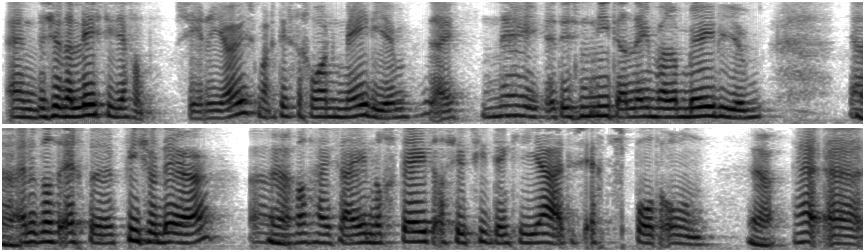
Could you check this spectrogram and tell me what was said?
En de journalist die zei van, serieus? Maar het is toch gewoon een medium? Zei, nee, het is niet alleen maar een medium. Ja, Ja. En het was echt eh, visionair, eh, Ja. wat hij zei. En nog steeds, als je het ziet, denk je, ja, het is echt spot on. Ja. Hè, eh,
